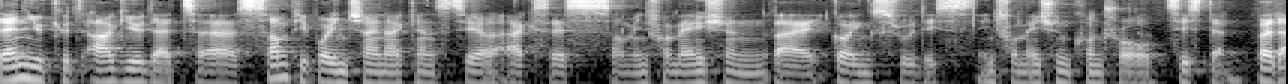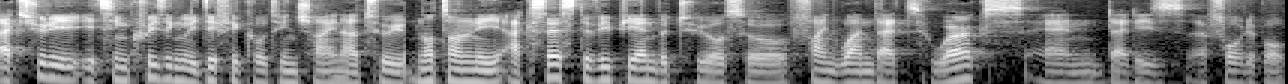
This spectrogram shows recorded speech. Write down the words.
then you could argue that uh, some people in China can still access some information by going through this information control system. But actually, it's increasingly difficult in China to not only access the VPN VPN, but to also find one that works and that is affordable.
